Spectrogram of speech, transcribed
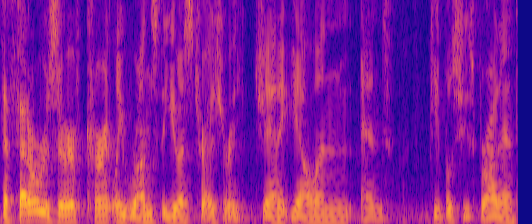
The Federal Reserve currently runs the U.S. Treasury. Janet Yellen and people she's brought in.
